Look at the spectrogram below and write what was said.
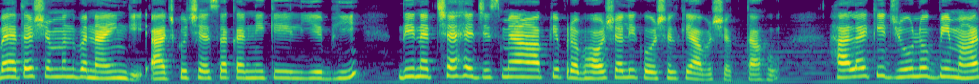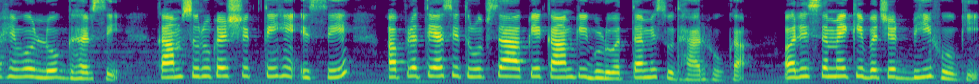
बेहतर संबंध बनाएँगी। आज कुछ ऐसा करने के लिए भी दिन अच्छा है जिसमें आपके प्रभावशाली कौशल की आवश्यकता हो। हालाँकि जो लोग बीमार हैं वो लोग घर से काम शुरू कर सकते हैं। इससे अप्रत्याशित रूप से आपके काम की गुणवत्ता में सुधार होगा और इस समय की बचत भी होगी,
